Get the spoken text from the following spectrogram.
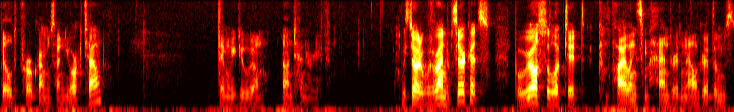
build programs on Yorktown than we do on, on Tenerife. We started with random circuits, but we also looked at compiling some handwritten algorithms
